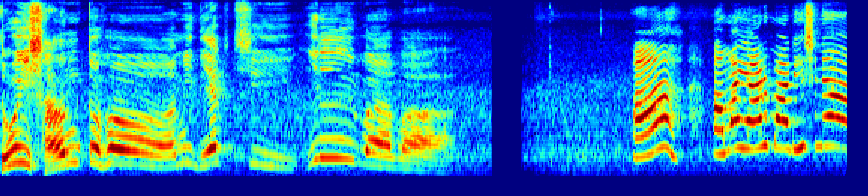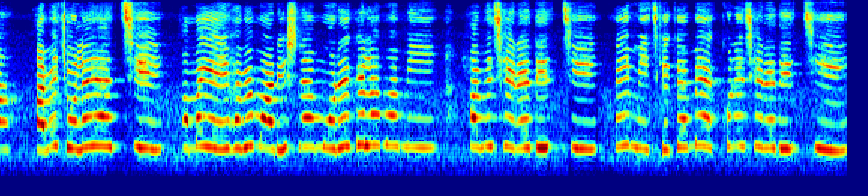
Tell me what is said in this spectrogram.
তুই শান্ত হ আমি দেখছি। ইল বাবা। আহ আমায় আর মারিস না। আমি চলে যাচ্ছি। আমায় এইভাবে মারিস না। মরে গেলাম আমি। আমি ছেড়ে দিচ্ছি। এই মিচকেকে আমি এক্ষুনি ছেড়ে দিচ্ছি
